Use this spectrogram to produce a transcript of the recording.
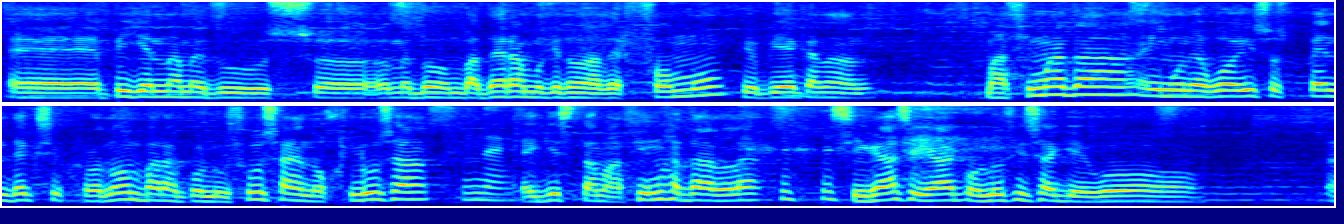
ε, πήγαινα με, τους, ε, με τον πατέρα μου και τον αδερφό μου, οι οποίοι έκαναν μαθήματα. Ήμουν εγώ ίσως 5-6 χρονών, παρακολουθούσα, ενοχλούσα Ναι. εκεί στα μαθήματα, αλλά σιγά σιγά ακολούθησα και εγώ ε,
